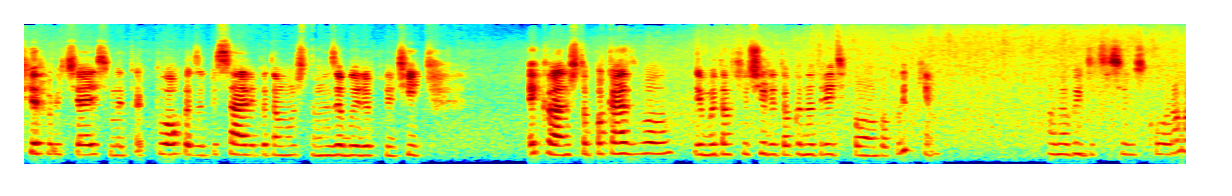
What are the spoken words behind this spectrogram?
Первую часть мы так плохо записали, потому что мы забыли включить экран, что показывало. И мы там включили только на третьей, по-моему, попытке. Она выйдет совсем скоро.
